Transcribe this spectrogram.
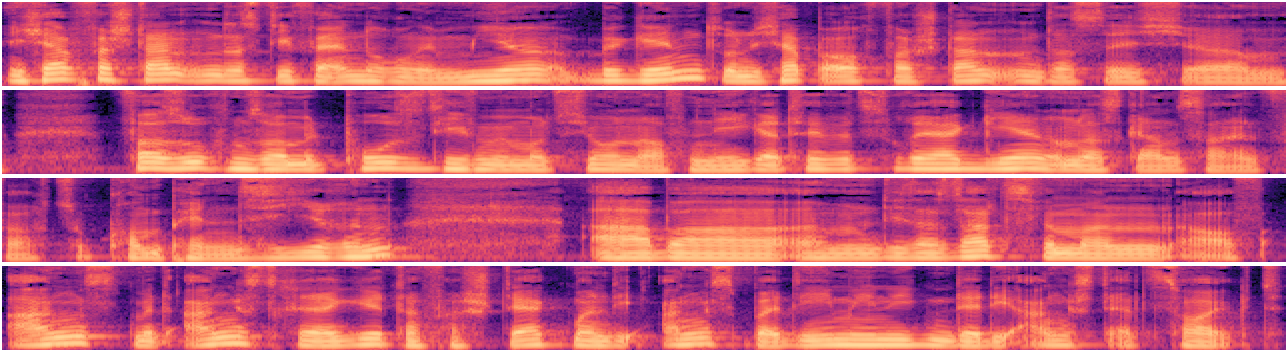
ich habe verstanden, dass die Veränderung in mir beginnt und ich habe auch verstanden, dass ich ähm, versuchen soll, mit positiven Emotionen auf negative zu reagieren, um das Ganze einfach zu kompensieren. Aber ähm, dieser Satz, wenn man auf Angst mit Angst reagiert, dann verstärkt man die Angst bei demjenigen, der die Angst erzeugt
